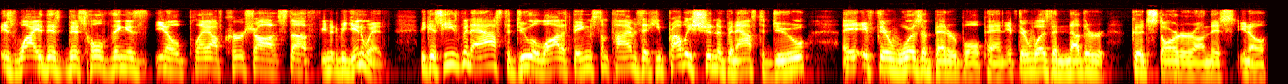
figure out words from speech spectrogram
is why this this whole thing is you know playoff Kershaw stuff you know to begin with. Because he's been asked to do a lot of things sometimes that he probably shouldn't have been asked to do if there was a better bullpen if there was another good starter on this you know.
